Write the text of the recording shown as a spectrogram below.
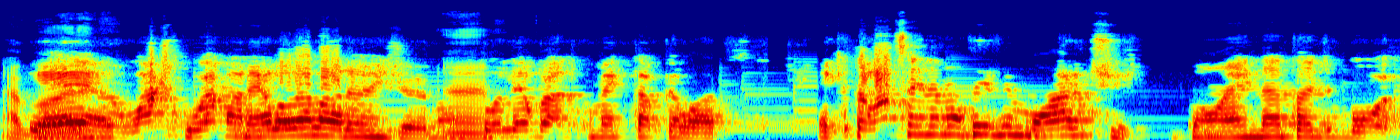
Agora... É, eu acho que o amarelo ou é laranja, não é. tô lembrado como é que tá Pelotas. É que Pelotas ainda não teve morte, então ainda tá de boa.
